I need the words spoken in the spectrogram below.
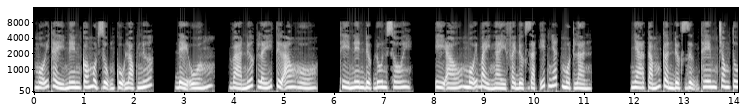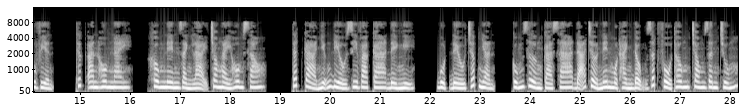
Mỗi thầy nên có một dụng cụ lọc nước để uống và nước lấy từ ao hồ thì nên được đun sôi. Y áo mỗi 7 ngày phải được giặt ít nhất một lần. Nhà tắm cần được dựng thêm trong tu viện. Thức ăn hôm nay không nên dành lại cho ngày hôm sau. Tất cả những điều Jivaka đề nghị, Bụt đều chấp nhận. Cúng dường cà sa đã trở nên một hành động rất phổ thông trong dân chúng.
